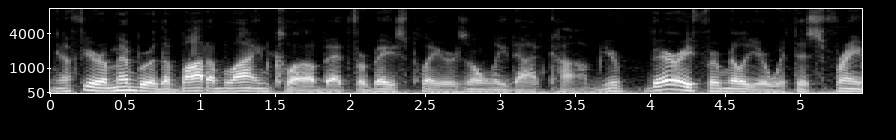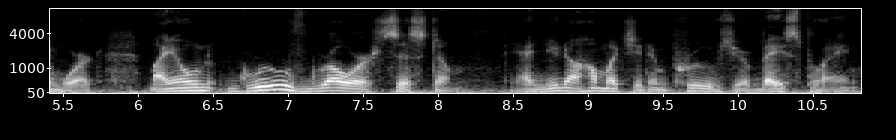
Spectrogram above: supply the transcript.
If you're a member of the Bottom Line Club at ForBassPlayersOnly.com, you're very familiar with this framework, my own groove grower system, and you know how much it improves your bass playing.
